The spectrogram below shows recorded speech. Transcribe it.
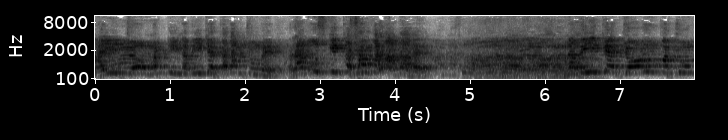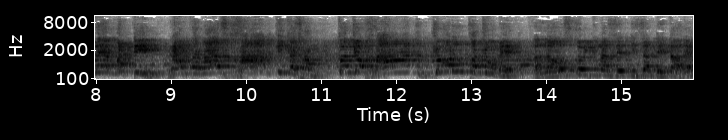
भाई जो मट्टी नबी के कदम चूमे रब उसकी कसम करवाता है। नबी के जोड़ों को चूमे मट्टी। रब फरमाया, उस खाक की कसम तो जो खाक जोड़ों को चूमे, अल्लाह उसको इतना इज़्ज़त देता है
